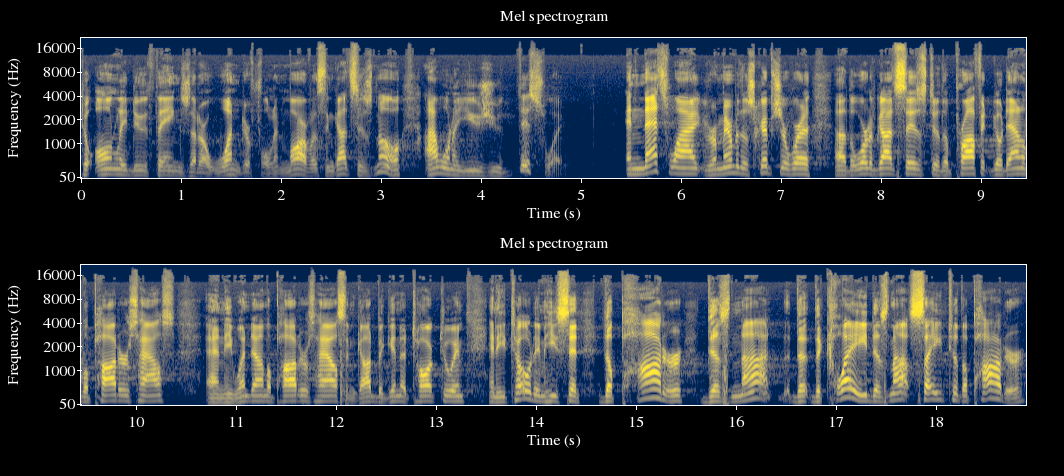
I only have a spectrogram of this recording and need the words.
to only do things that are wonderful and marvelous. And God says, No, I want to use you this way. And that's why, remember the scripture where uh, the word of God says to the prophet, Go down to the potter's house. And he went down to the potter's house, and God began to talk to him. And he told him, He said, The potter does not, the, the clay does not say to the potter,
